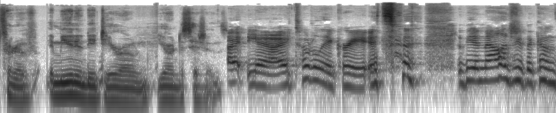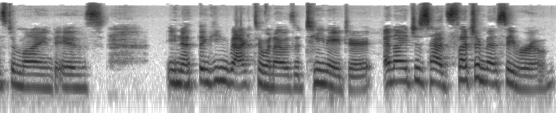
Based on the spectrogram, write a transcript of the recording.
sort of immunity to your own your own decisions. I, yeah, I totally agree. It's the analogy that comes to mind is, you know, thinking back to when I was a teenager and I just had such a messy room.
